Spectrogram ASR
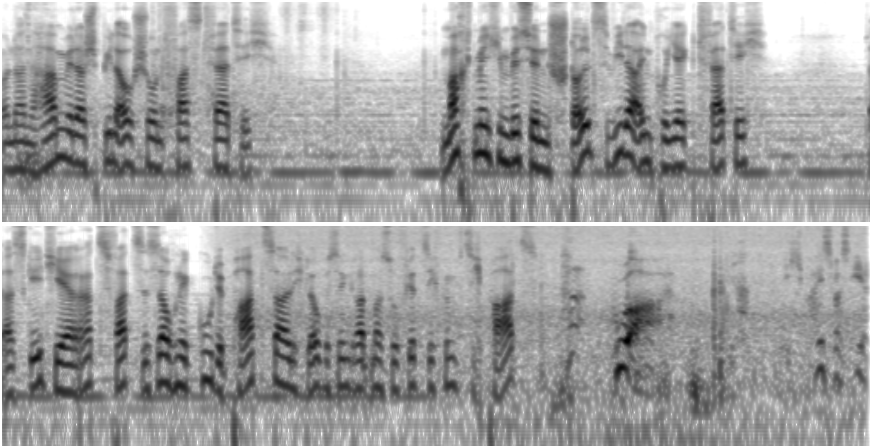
Und dann haben wir das Spiel auch schon fast fertig. Macht mich ein bisschen stolz, wieder ein Projekt fertig. Das geht hier ratzfatz. Ist auch eine gute Partzahl. Ich glaube, es sind gerade mal so 40, 50 Parts. Hua! Ich weiß, was ihr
